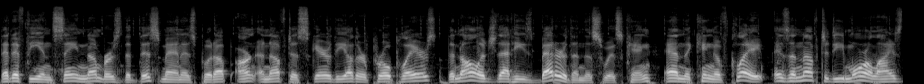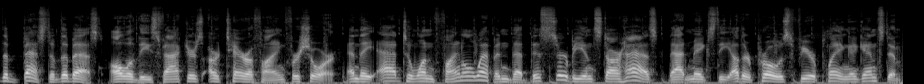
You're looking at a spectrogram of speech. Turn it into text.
that if the insane numbers that this man has put up aren't enough to scare the other pro players, the knowledge that he's better than the Swiss king and the king of clay is enough to demoralize the best of the best. All of these factors are terrifying for sure, and they add to one final weapon that this Serbian star has that makes the other pros fear playing against him.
